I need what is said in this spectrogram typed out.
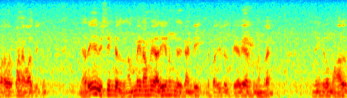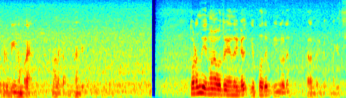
பரபரப்பான வாழ்க்கைக்கும் நிறைய விஷயங்கள் நம்மை நாமே அறியணுங்கிறதுக்காண்டி இந்த பதிவுகள் தேவையாக இருக்குன்னு நம்புகிறேன் நீங்களும் ஆதரவு கொடுப்பீங்க நம்புகிறேன் வணக்கம். நன்றி. தொடர்ந்து என்மன ஒருத்தர் இணைந்திருங்கள். எப்போதும் எங்களுடன் கலந்திருங்கள். மகிழ்ச்சி.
